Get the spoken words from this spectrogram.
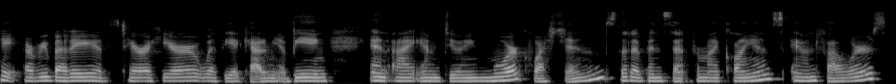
Hey, everybody, it's Tara here with the Academy of Being, and I am doing more questions that have been sent from my clients and followers.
